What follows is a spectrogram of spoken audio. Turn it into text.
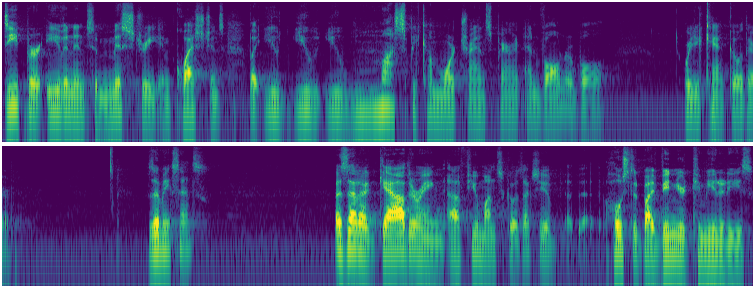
deeper even into mystery and questions, but you, you, you must become more transparent and vulnerable or you can't go there. Does that make sense? I was at a gathering a few months ago. It's actually uh, uh, hosted by Vineyard Communities.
